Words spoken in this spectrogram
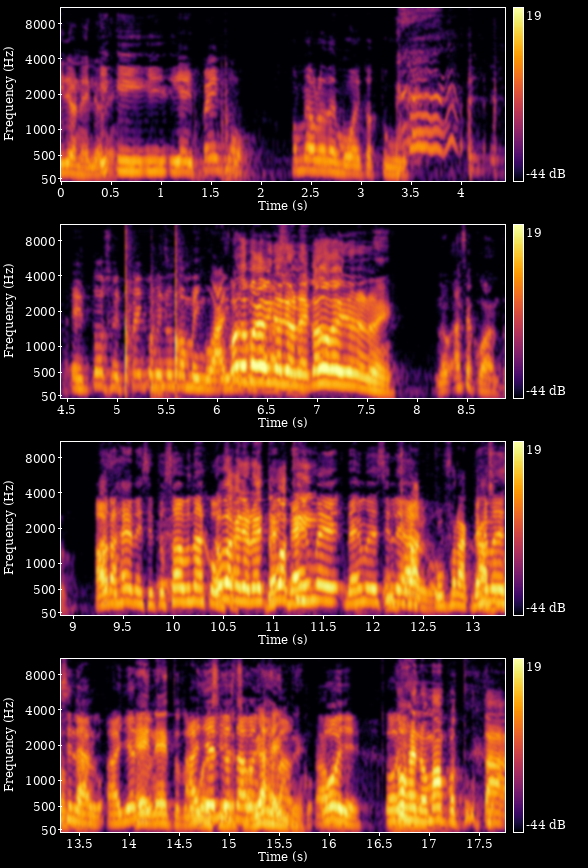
Y Leonel, Leonel. Y, y, y- y el penco, no me hables de muertos tú. Entonces el penco viene un domingo. ahí ¿Cuándo fue que vino. Leonel? ¿Cuándo fue que vino Leonel? No, ¿Hace cuánto? Ahora, Génesis, tú sabes una cosa. porque Leonel estuvo De- aquí. Déjeme, déjeme decirle algo. un fracaso déjeme decirle total. algo. Ayer, Eh, Neto, tú no ayer yo estaba eso, en el gente. banco. Oye, oye. No, Genomán, pues tú estás,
